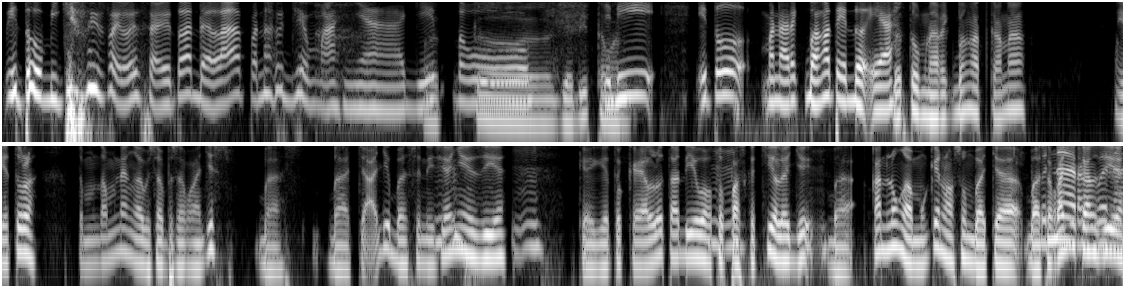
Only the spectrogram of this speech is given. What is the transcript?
itu bikin lisoy-lisoy itu adalah penerjemahnya gitu. Betul. Jadi teman Jadi itu menarik banget ya, Dok ya. betul menarik banget karena ya itulah teman-teman yang nggak bisa bahasa Prancis bahas, baca aja bahasa Indonesianya sih ya. Kayak gitu kayak lu tadi waktu pas Mm-mm. kecil aja Mm-mm. ba- kan lu nggak mungkin langsung baca bahasa Prancis kan sih ya.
